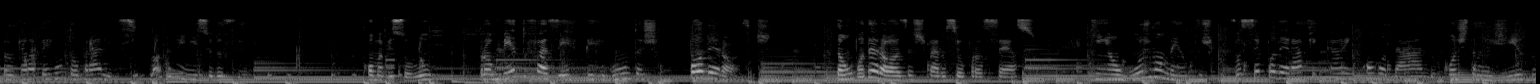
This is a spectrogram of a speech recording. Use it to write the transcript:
Foi o que ela perguntou para Alice logo no início do filme. Como absoluto, prometo fazer perguntas poderosas, tão poderosas para o seu processo que em alguns momentos você poderá ficar incomodado, constrangido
